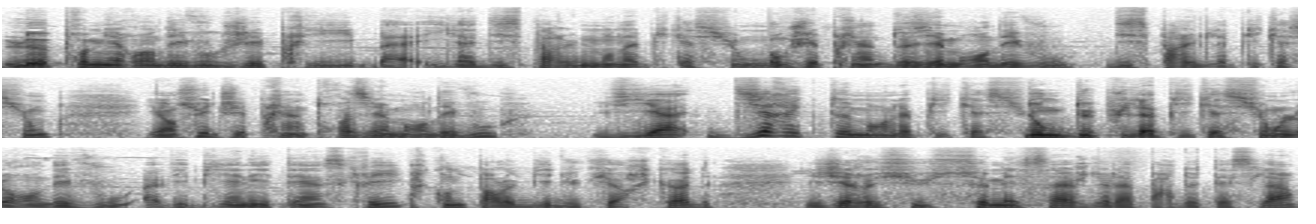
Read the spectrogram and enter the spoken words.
Le premier rendez-vous que j'ai pris, bah, il a disparu de mon application. Donc j'ai pris un deuxième rendez-vous, disparu de l'application. Et ensuite j'ai pris un troisième rendez-vous via directement l'application. Donc depuis l'application, le rendez-vous avait bien été inscrit. Par contre, par le biais du QR code, j'ai reçu ce message de la part de Tesla.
